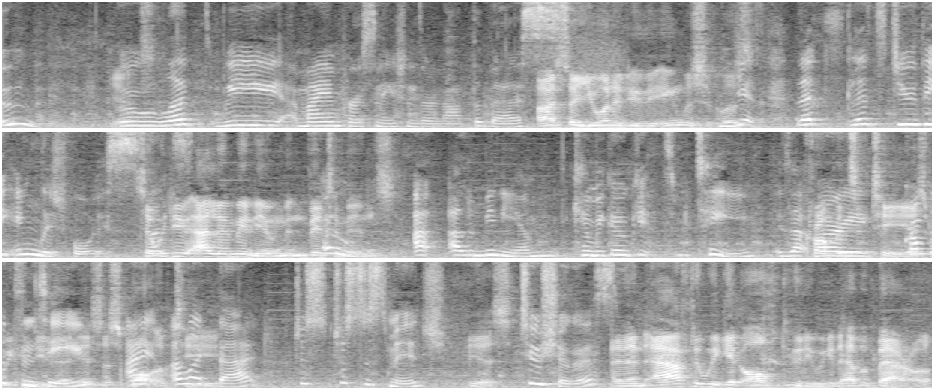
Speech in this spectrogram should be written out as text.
Ooh. Yes. Ooh, let we my impersonations are not the best. Uh, so you want to do the English? Let's, yes, let's let's do the English voice. So we Let's- do aluminium and vitamins. Oh, aluminium. Can we go get some tea? Is that Crumpets very and tea, yes, Crumpets we can and tea. Yes, a I, spot of tea. I like that. Just just a smidge. Yes. Two sugars. And then after we get off duty, we can have a barrel.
